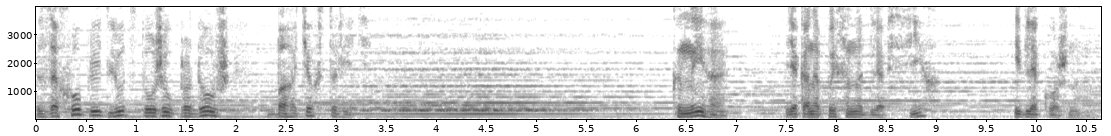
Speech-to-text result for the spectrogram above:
захоплюють людство уже впродовж багатьох століть. Книга, яка написана для всіх і для кожного.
